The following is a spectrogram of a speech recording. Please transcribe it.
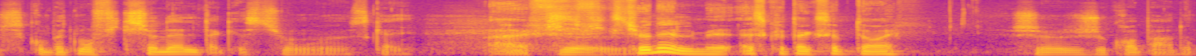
C'est complètement fictionnel ta question, euh, Sky. Ah, fictionnel, mais est-ce que tu accepterais je, crois pas, non.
